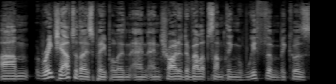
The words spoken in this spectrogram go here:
Um, reach out to those people and, and, and try to develop something with them because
